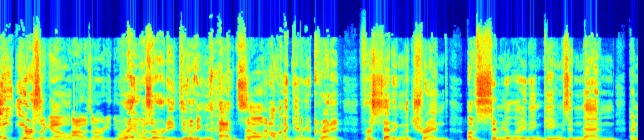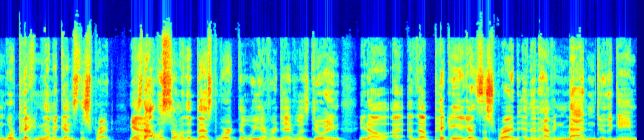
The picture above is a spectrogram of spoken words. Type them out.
eight years ago, I was already doing Ray that. was already doing that. So I'm going to give you credit for setting the trend of simulating games in Madden and we're picking them against the spread. Because Yeah. that was some of the best work that we ever did was doing, you know, uh, the picking against the spread and then having Madden do the game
